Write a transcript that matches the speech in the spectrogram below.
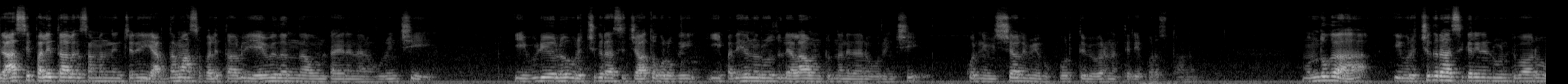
రాశి ఫలితాలకు సంబంధించిన ఈ అర్ధమాస ఫలితాలు ఏ విధంగా ఉంటాయనే దాని గురించి ఈ వీడియోలో వృశ్చిక రాశి జాతకులకి ఈ పదిహేను రోజులు ఎలా ఉంటుందనే దాని గురించి కొన్ని విషయాలు మీకు పూర్తి వివరణ తెలియపరుస్తాను. ముందుగా ఈ వృశ్చిక రాశి కలిగినటువంటి వారు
